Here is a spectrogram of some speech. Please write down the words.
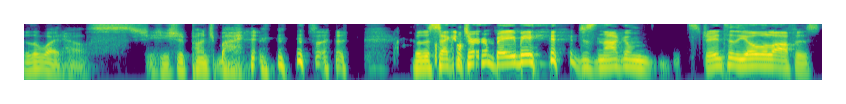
To the White House he should punch Biden for the second term, baby. Just knock him straight into the Oval Office.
